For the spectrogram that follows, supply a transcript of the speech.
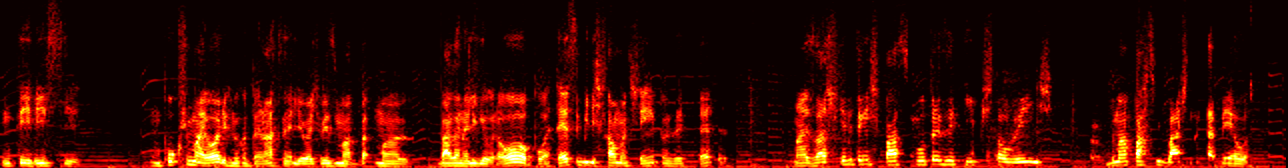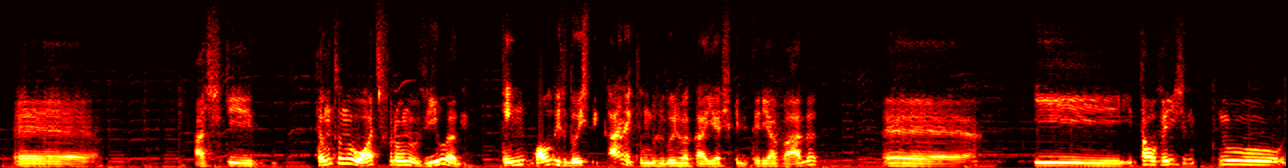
interesse um pouco maiores no campeonato, né? Ele, às vezes uma, uma vaga na Liga Europa, ou até se beliscar uma Champions, etc. Mas acho que ele tem espaço em outras equipes, talvez de uma parte de baixo da tabela. É... Acho que tanto no Watford ou no Villa, quem, qual dos dois ficar, né? Que um dos dois vai cair, acho que ele teria vaga. É... E, e talvez no.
